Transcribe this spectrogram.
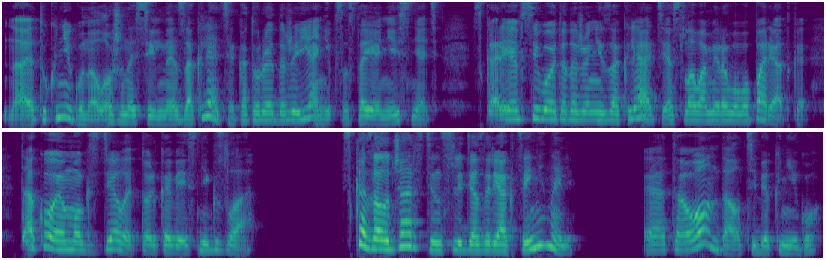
«На эту книгу наложено сильное заклятие, которое даже я не в состоянии снять. Скорее всего, это даже не заклятие, а слова мирового порядка. Такое мог сделать только Вестник Зла», — сказал Джарстин, следя за реакцией Нинель. «Это он дал тебе книгу?»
